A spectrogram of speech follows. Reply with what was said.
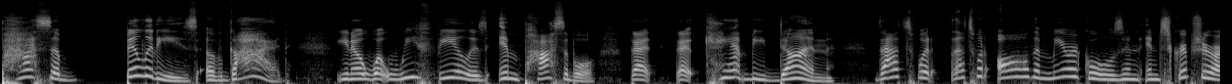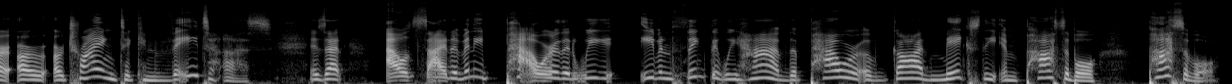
possibilities of God. You know, what we feel is impossible, that that can't be done. That's what that's what all the miracles in, in scripture are, are are trying to convey to us is that outside of any power that we even think that we have, the power of God makes the impossible possible.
